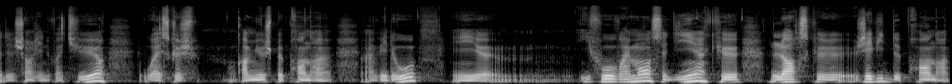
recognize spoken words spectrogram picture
de changer de voiture. Ou est-ce que je, encore mieux, je peux prendre un, un vélo? Et il faut vraiment se dire que lorsque j'évite de prendre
